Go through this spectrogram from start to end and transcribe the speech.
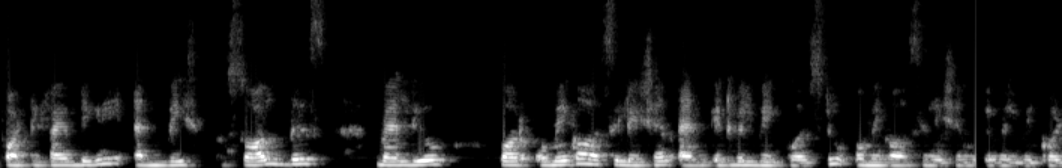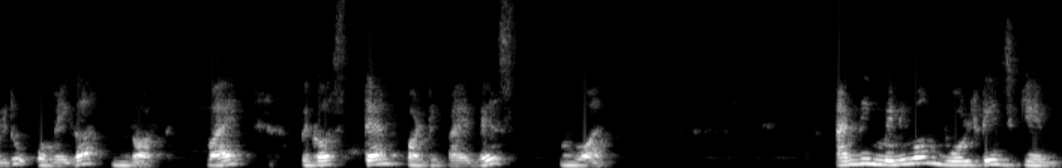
45 degree. And we solve this value for omega oscillation and it will be equals to omega oscillation. It will be equal to omega naught. Why? Because tan 45 is 1 and the minimum voltage gain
